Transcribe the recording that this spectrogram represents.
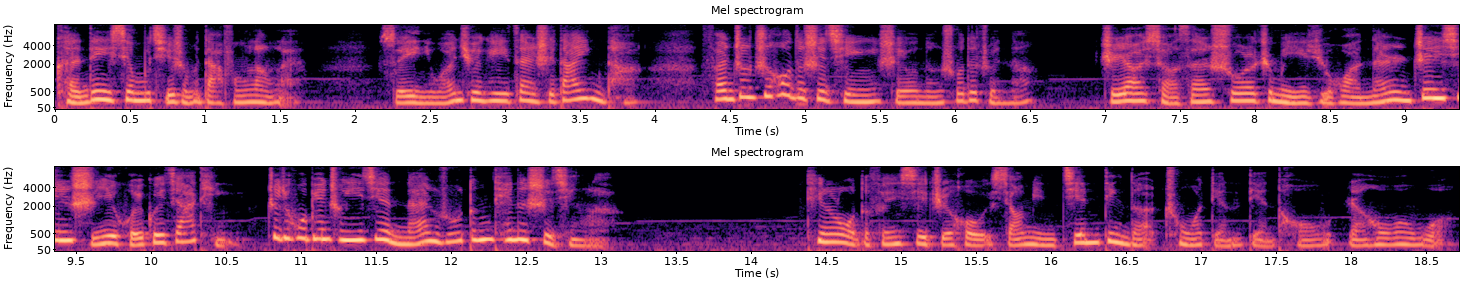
肯定掀不起什么大风浪来。”所以你完全可以暂时答应他，反正之后的事情谁又能说得准呢？只要小三说了这么一句话，男人真心实意回归家庭，这就会变成一件难如登天的事情了。听了我的分析之后，小敏坚定地冲我点了点头，然后问我：“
